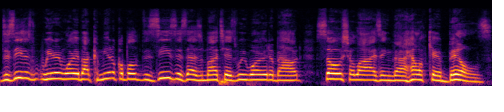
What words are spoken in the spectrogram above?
diseases. We didn't worry about communicable diseases as much as we worried about socializing the healthcare bills.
